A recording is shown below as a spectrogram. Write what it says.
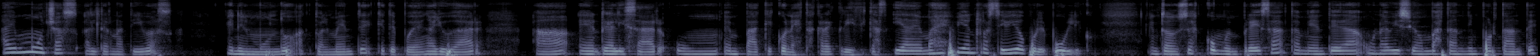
hay muchas alternativas en el mundo actualmente que te pueden ayudar a eh, realizar un empaque con estas características y además es bien recibido por el público. Entonces, como empresa, también te da una visión bastante importante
